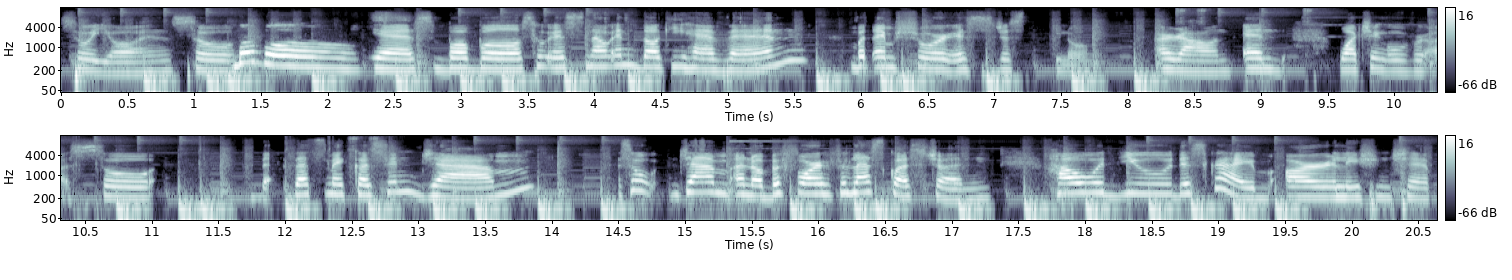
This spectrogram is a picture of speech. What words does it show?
So yon. So Bobo! Yes, Bubbles, who is now in doggy heaven, but I'm sure is just, you know, around and watching over us. So, th- that's my cousin Jam. So, Jam, ano, before, for last question, how would you describe our relationship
